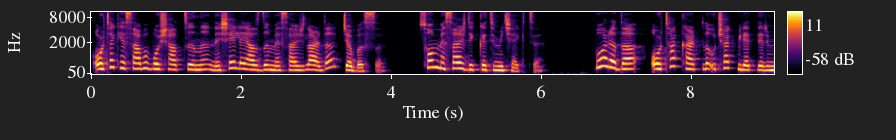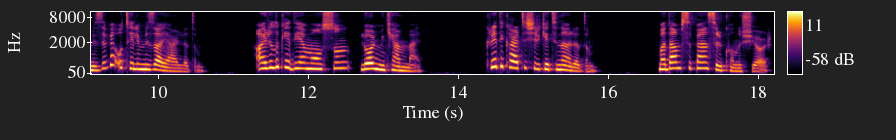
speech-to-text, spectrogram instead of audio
Ortak hesabı boşalttığını neşeyle yazdığı mesajlar da cabası. Son mesaj dikkatimi çekti. Bu arada ortak kartla uçak biletlerimizi ve otelimizi ayarladım. Ayrılık hediyem olsun, lol mükemmel. Kredi kartı şirketini aradım. Madame Spencer konuşuyor.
